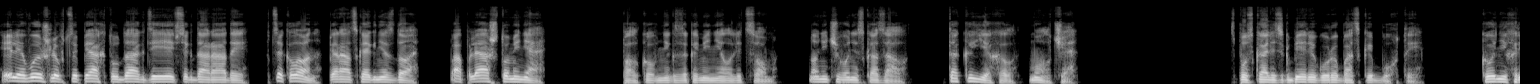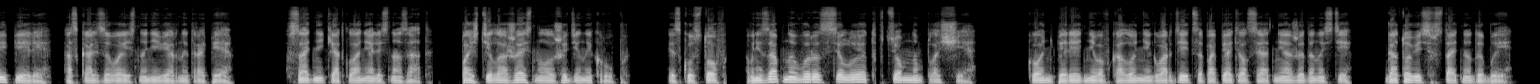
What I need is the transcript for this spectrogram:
Или вышлю в цепях туда, где ей всегда рады, в циклон, пиратское гнездо. Попляшь у меня. Полковник закаменел лицом, но ничего не сказал так и ехал, молча. Спускались к берегу рыбацкой бухты. Кони хрипели, оскальзываясь на неверной тропе. Всадники отклонялись назад, почти ложась на лошадиный круп. Из кустов внезапно вырос силуэт в темном плаще. Конь переднего в колонне гвардейца попятился от неожиданности, готовясь встать на дыбы.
